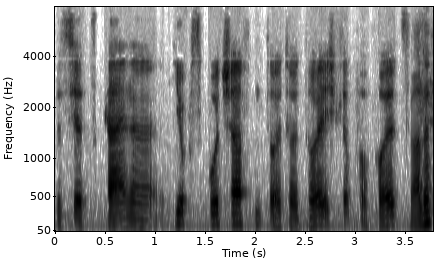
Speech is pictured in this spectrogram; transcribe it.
Bis jetzt keine Hiobsbotschaften, toi toi toi, ich glaube auf Holz. Gerade?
